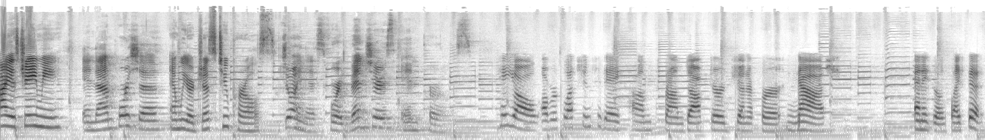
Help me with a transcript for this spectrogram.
Hi, it's Jaimie. And I'm Porsha. And we are just two pearls. Join us for Adventures in Pearls. Hey, y'all. Our reflection today comes from Dr. Jennifer Nash, and it goes like this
